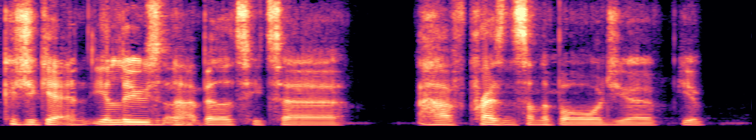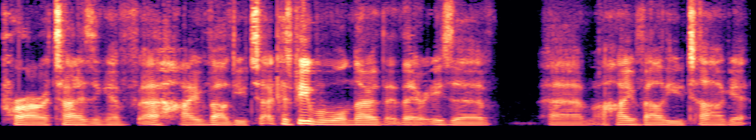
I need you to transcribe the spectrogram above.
because you're getting you're losing So- that ability to have presence on the board. You're you're prioritizing a, a high value because people will know that there is a um, a high value target.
